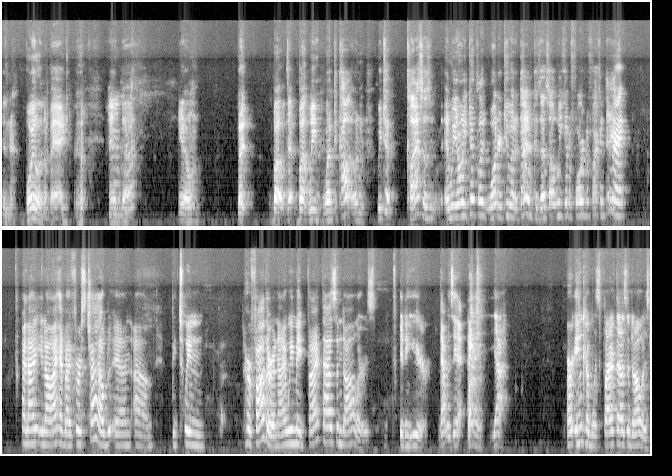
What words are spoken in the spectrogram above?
and Yeah. boil in a bag. Yeah. And uh, you know, But but but we went to college and we took classes, and we only took like one or two at a time because that's all we could afford to fucking take. Right. And I, you know, I had my first child, and um, between her father and I, we made five thousand dollars in a year. That was it. I mean, yeah. Our income was five thousand dollars.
